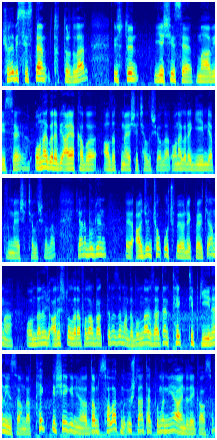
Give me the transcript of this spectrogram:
Şöyle bir sistem tutturdular. Üstün yeşilse, mavi ise ona göre bir ayakkabı aldırtmaya şey çalışıyorlar. Ona göre giyim yaptırmaya şey çalışıyorlar. Yani bugün e, Acun çok uç bir örnek belki ama ondan önce Aristolara falan baktığınız zaman da bunlar zaten tek tip giyinen insanlar. Tek bir şey giyiniyor. Adam salak mı? Üç tane takımı niye aynı renk alsın?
